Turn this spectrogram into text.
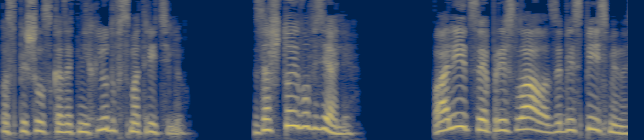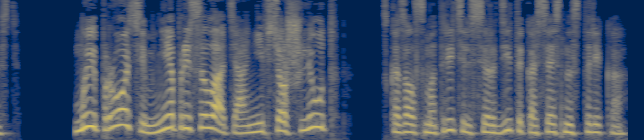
поспешил сказать Нехлюдов смотрителю. За что его взяли? Полиция прислала за бесписьменность. Мы просим не присылать, а они все шлют, сказал смотритель сердито косясь на старика.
